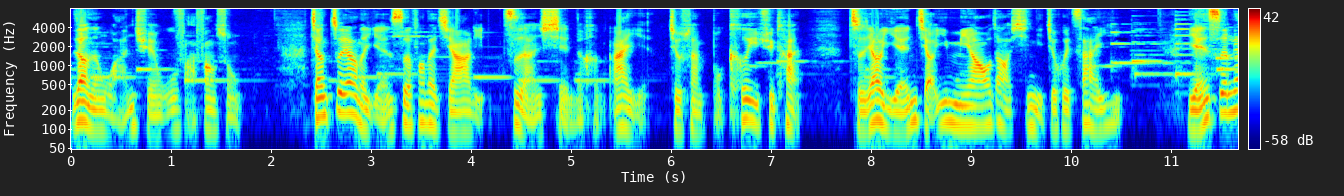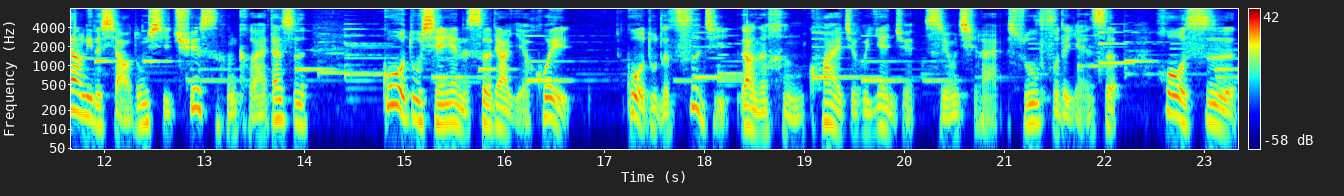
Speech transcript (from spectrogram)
让人完全无法放松。将这样的颜色放在家里，自然显得很碍眼。就算不刻意去看，只要眼角一瞄到，心里就会在意。颜色亮丽的小东西确实很可爱，但是过度鲜艳的色调也会过度的刺激，让人很快就会厌倦。使用起来舒服的颜色。或是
